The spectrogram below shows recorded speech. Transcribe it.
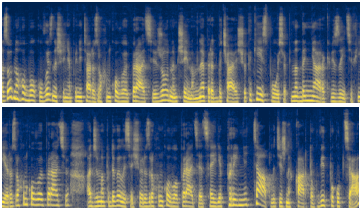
Е, З одного боку, визначення поняття розрахункової операції жодним чином не передбачає, що такий спосіб надання реквізитів є розрахунковою операцією, адже ми подивилися, що розрахункова операція це є прийняття платіжних карток від покупця.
